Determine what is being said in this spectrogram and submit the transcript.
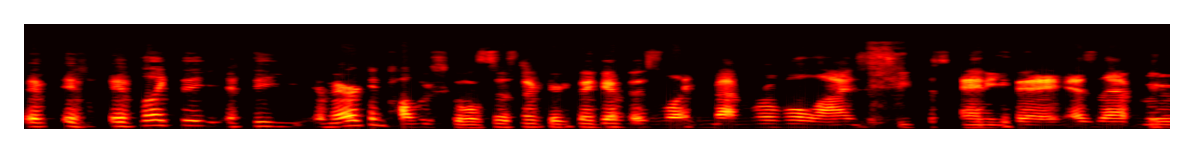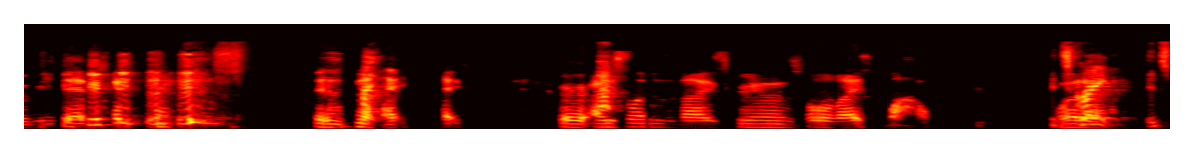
if, if if like the if the American public school system could think of as like memorable lines to teach us anything, as that movie did, is nice. Or Iceland is an nice, Greenland's full of ice. Wow. It's What great. It's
